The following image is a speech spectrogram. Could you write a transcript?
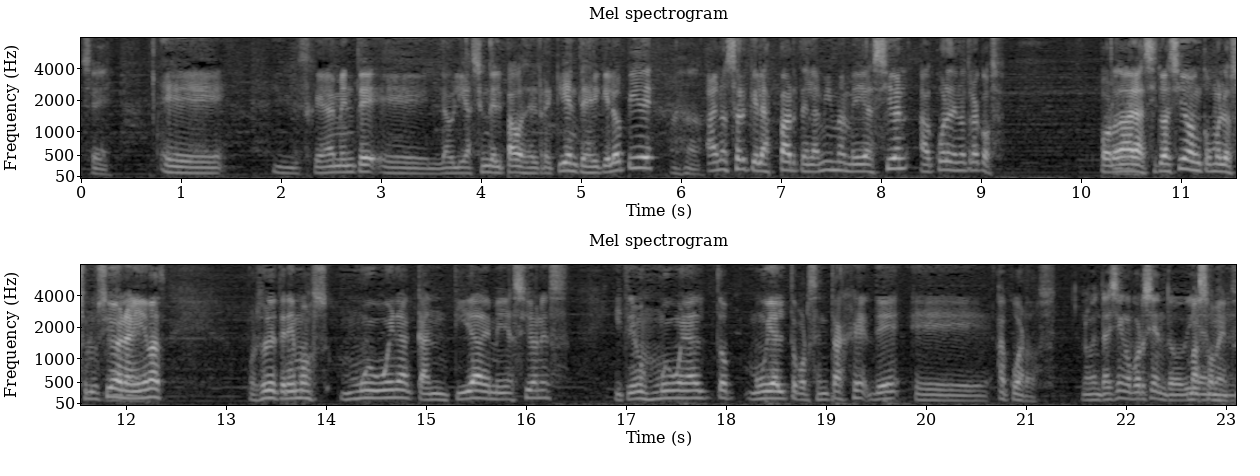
sí. Eh, generalmente eh, la obligación del pago es del requiriente, es el que lo pide, Ajá. a no ser que las partes en la misma mediación acuerden otra cosa. Por dada la situación, cómo lo solucionan y demás. Por suerte tenemos muy buena cantidad de mediaciones y tenemos muy buen alto, muy alto porcentaje de eh, acuerdos. 95% vi Más o menos.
